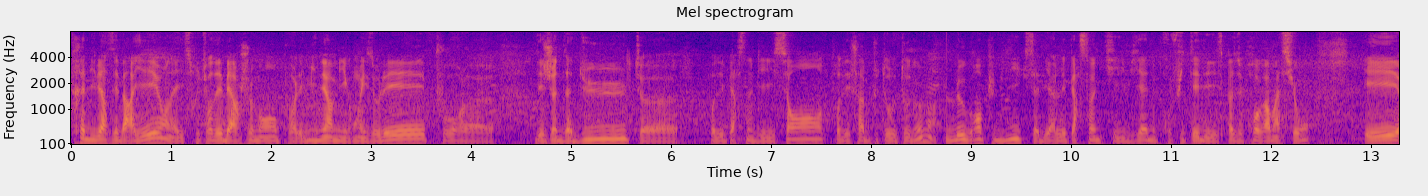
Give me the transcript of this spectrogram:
très diverses et variées. On a des structures d'hébergement pour les mineurs migrants isolés, pour euh, des jeunes adultes, pour des personnes vieillissantes, pour des femmes plutôt autonomes. Le grand public, c'est-à-dire les personnes qui viennent profiter des espaces de programmation et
